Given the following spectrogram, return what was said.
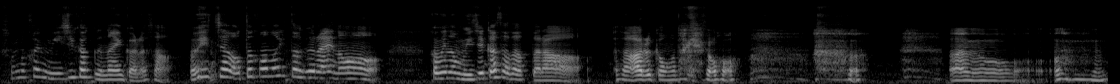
そんな髪短くないからさめっちゃ男の人ぐらいの髪の短さだったらさあるかもだけど。あの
